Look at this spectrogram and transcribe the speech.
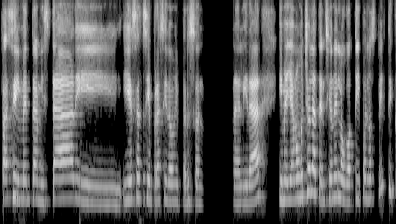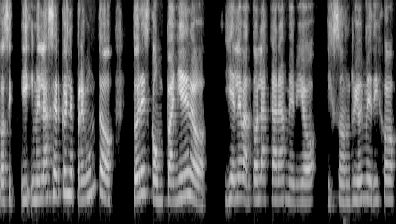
fácilmente amistad y, y esa siempre ha sido mi personalidad y me llamó mucho la atención el logotipo en los trípticos y, y, y me le acerco y le pregunto, ¿tú eres compañero? Y él levantó la cara, me vio y sonrió y me dijo,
